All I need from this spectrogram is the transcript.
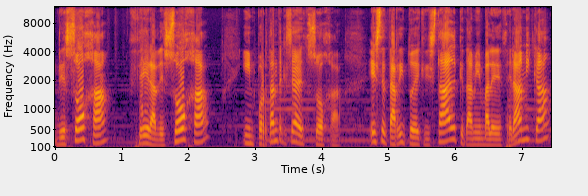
de soja, cera de soja, importante que sea de soja, este tarrito de cristal que también vale de cerámica,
